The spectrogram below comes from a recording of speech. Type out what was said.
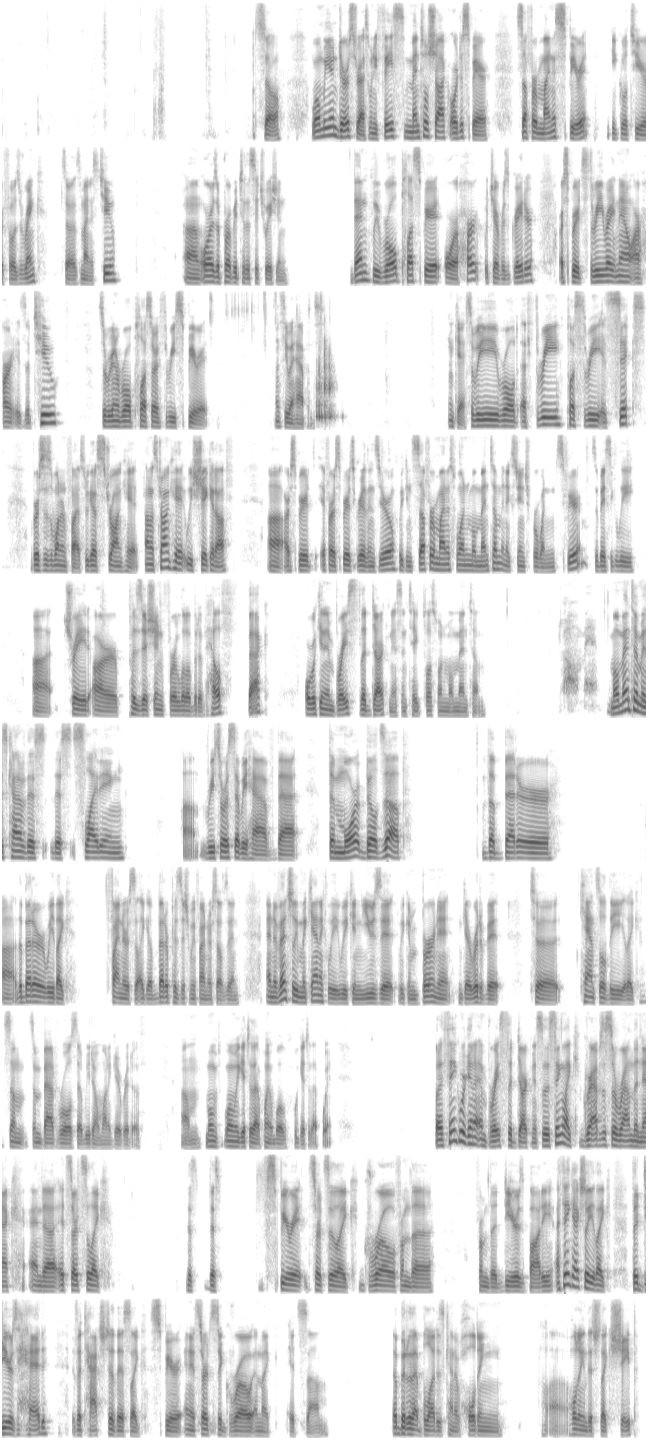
So, when we endure stress, when you face mental shock or despair, suffer minus spirit equal to your foe's rank, so it's minus two, um, or as appropriate to the situation. Then we roll plus spirit or heart, whichever is greater. Our spirit's three right now. Our heart is a two. So we're going to roll plus our three spirit. Let's see what happens. Okay, so we rolled a three plus three is six versus one and five. So we got a strong hit. On a strong hit, we shake it off. Uh, our spirit, if our spirit's greater than zero, we can suffer minus one momentum in exchange for one spirit. So basically, uh, trade our position for a little bit of health back, or we can embrace the darkness and take plus one momentum. Oh man, momentum is kind of this this sliding um, resource that we have that the more it builds up, the better uh, the better we like find ourselves like a better position we find ourselves in. And eventually mechanically we can use it we can burn it and get rid of it to cancel the like some some bad rolls that we don't want to get rid of um when, when we get to that point we'll we'll get to that point. But i think we're gonna embrace the darkness. So this thing like grabs us around the neck and uh it starts to like this this spirit starts to like grow from the from the deer's body. I think actually like the deer's head is attached to this like spirit and it starts to grow and like it's um a bit of that blood is kind of holding uh, holding this like shape.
